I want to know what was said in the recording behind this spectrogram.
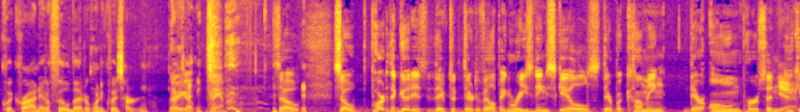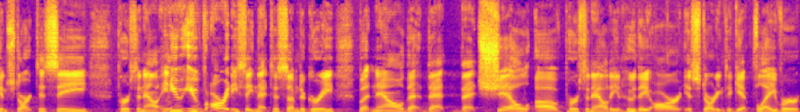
quit crying. It'll feel better when it quits hurting. There you Okay? go. Bam. So, so part of the good is they've, they're developing reasoning skills. They're becoming their own person. Yeah. You can start to see personality, and you you've already seen that to some degree. But now that that that shell of personality and who they are is starting to get flavor.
